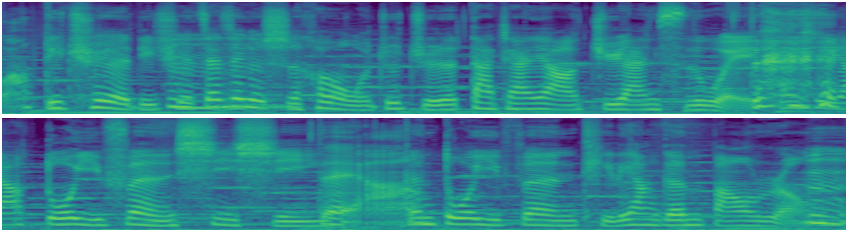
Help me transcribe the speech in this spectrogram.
啊。的确，的确，嗯在这个时候，我就觉得大家要居安思危，但是也要多一份细心，对啊，跟多一份体谅跟包容。嗯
